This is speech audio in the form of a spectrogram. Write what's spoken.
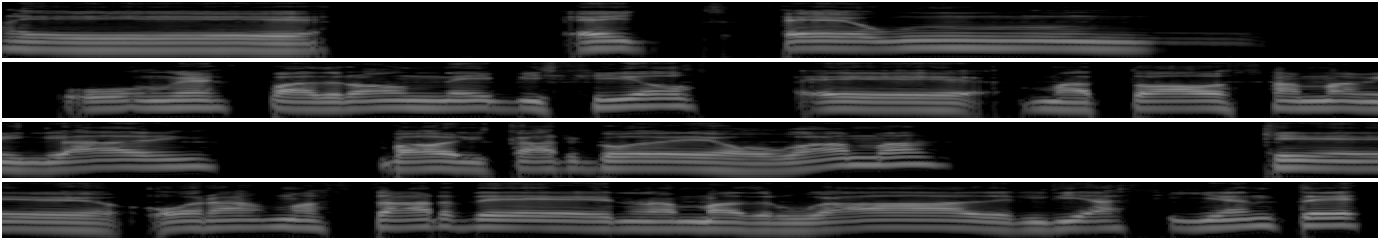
eh, eh, un, un, escuadrón Navy SEALs eh, mató a Osama Bin Laden bajo el cargo de Obama, que horas más tarde en la madrugada del día siguiente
